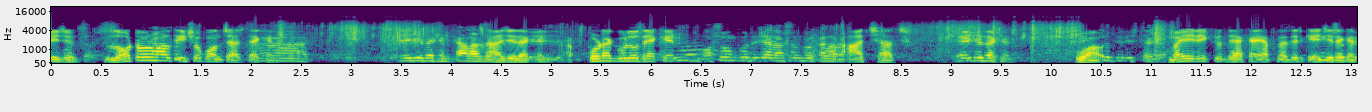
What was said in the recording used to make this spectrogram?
এই যে 350 লটোর মাল তিনশো পঞ্চাশ দেখেন। এই যে দেখেন কালার এই যে দেখেন প্রোডাক্টগুলো দেখেন। অসংখ্য ডিজাইন অসংখ্য কালার আচ্ছা আচ্ছা। এই যে দেখেন Wow. 330 টাকা। ভাই এটা একটু দেখাই আপনাদেরকে এই যে দেখেন।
